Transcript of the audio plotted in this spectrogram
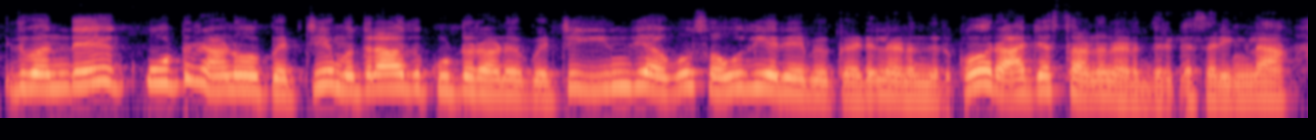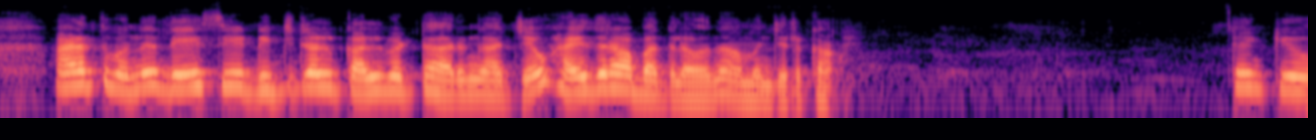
இது வந்து கூட்டு இராணுவ பயிற்சி முதலாவது கூட்டு இராணுவ பயிற்சி இந்தியாவுக்கும் சவுதி அரேபியாவுக்கும் இடையில் நடந்திருக்கும் ராஜஸ்தானில் நடந்திருக்கு சரிங்களா? அடுத்து வந்து தேசிய டிஜிட்டல் கல்வெட்டு அருங்காட்சியகம் ஹைதராபாத்தில் வந்து அமைஞ்சிருக்கான். தேங்க்யூ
